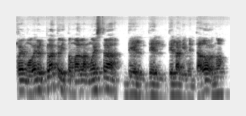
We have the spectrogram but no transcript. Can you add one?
remover el plato y tomar la muestra del, del, del alimentador, ¿no?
